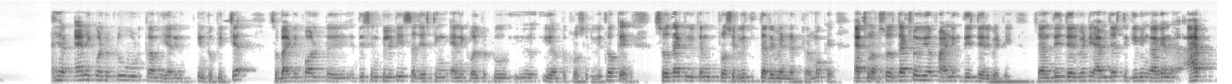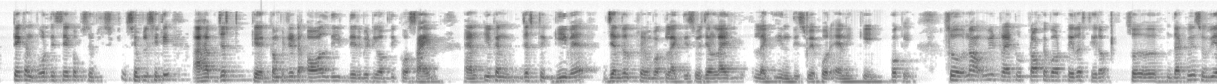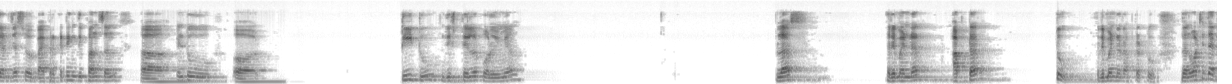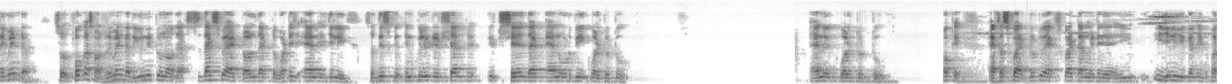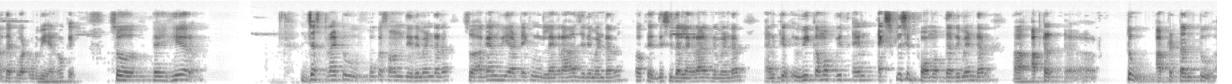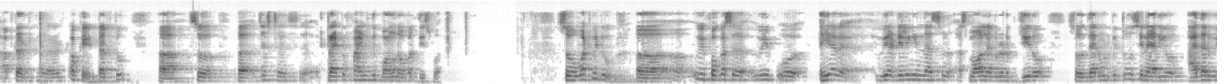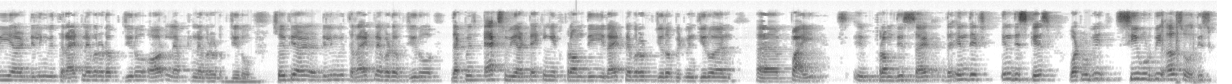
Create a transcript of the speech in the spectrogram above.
Here n equal to 2 would come here in, into picture so by default this inequality is suggesting n equal to 2 you, you, have to proceed with okay. So that you can proceed with the remainder term okay. X naught. So that's why we are finding this derivative. So and this derivative i'm just giving again i have taken for the sake of simplicity i have just computed all the derivative of the cosine. And you can just give a general framework like this way generalize like in this way for any k okay so now we try to talk about taylor's theorem. So that means we are just bifurcating the function uh, into uh, t2 this taylor polynomial plus remainder after 2 remainder after 2 then what is the remainder? So focus on remainder. You need to know that. So that's why i told that what is n easily. So this inequality itself it says that n would be equal to 2 n equal to 2 okay. X square due to x square term it is easily you can infer that what would be n okay. So uh, here just try to focus on the remainder. So again we are taking lagrange remainder. Okay. This is the lagrange remainder. And we come up with an explicit form of the remainder uh, after uh, 2 after term 2 after uh, okay term 2 uh, so uh, just uh, try to find the bound over this one so what we do uh, we focus uh, we uh, here we are dealing in a small neighborhood of 0 so there would be two scenario. Either we are dealing with right neighborhood of 0 or left neighborhood of 0 so if you are dealing with right neighborhood of 0 that means x we are taking it from the right neighborhood 0 between 0 and uh, pi. From this side the, in this in this case what would be c would be also this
